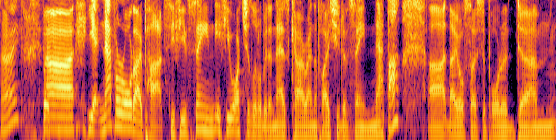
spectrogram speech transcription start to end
hey? uh, yeah, Napa Auto Parts. If you've seen, if you watch a little bit of NASCAR around the place, you'd have seen Napa. Uh, they also supported um,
